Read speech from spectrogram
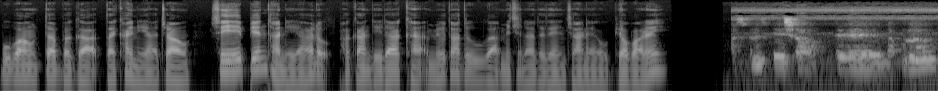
ပူးပေါင်းတပ်ဘက်ကတိုက်ခိုက်နေတာကြောင့် စစ်ရေးပြင်းထန်နေတာလို့ဖက်ကန်ဒေတာခန့်အမျိုးသားတဦးကမြစ်ချနာတဲ့ဂျာနယ်ကိုပြောပါတယ် Esa, eh, la corona,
